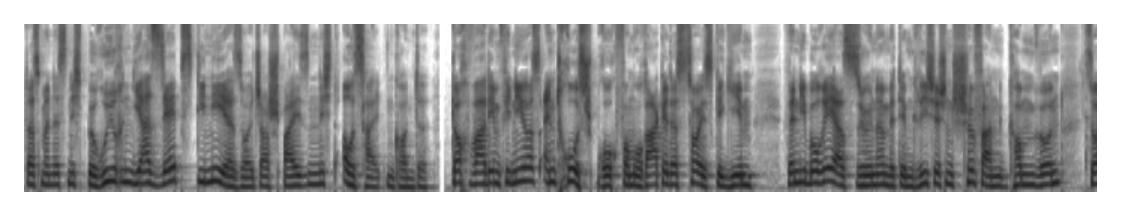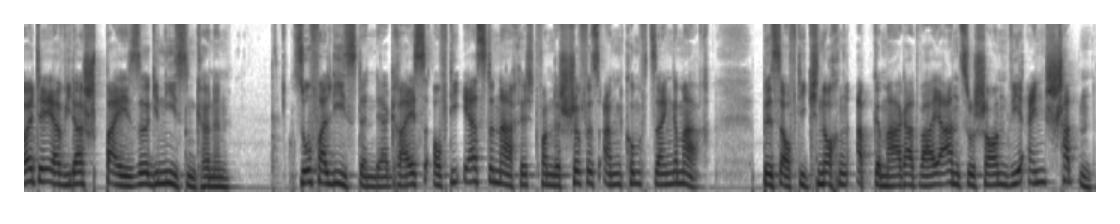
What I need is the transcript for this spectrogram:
dass man es nicht berühren, ja selbst die Nähe solcher Speisen nicht aushalten konnte. Doch war dem Phineus ein Trostspruch vom Orakel des Zeus gegeben, wenn die Boreas-Söhne mit dem griechischen Schiffern kommen würden, sollte er wieder Speise genießen können. So verließ denn der Greis auf die erste Nachricht von des Schiffes Ankunft sein Gemach. Bis auf die Knochen abgemagert war er anzuschauen wie ein Schatten.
